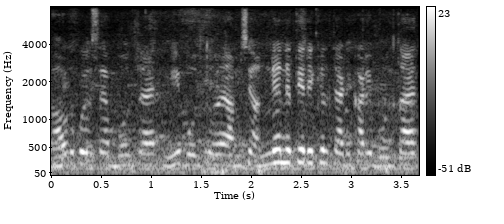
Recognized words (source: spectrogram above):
बावडकुळे साहेब बोलत आहेत मी बोलतो आहे आमचे अन्य नेते देखील त्या ठिकाणी बोलत आहेत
